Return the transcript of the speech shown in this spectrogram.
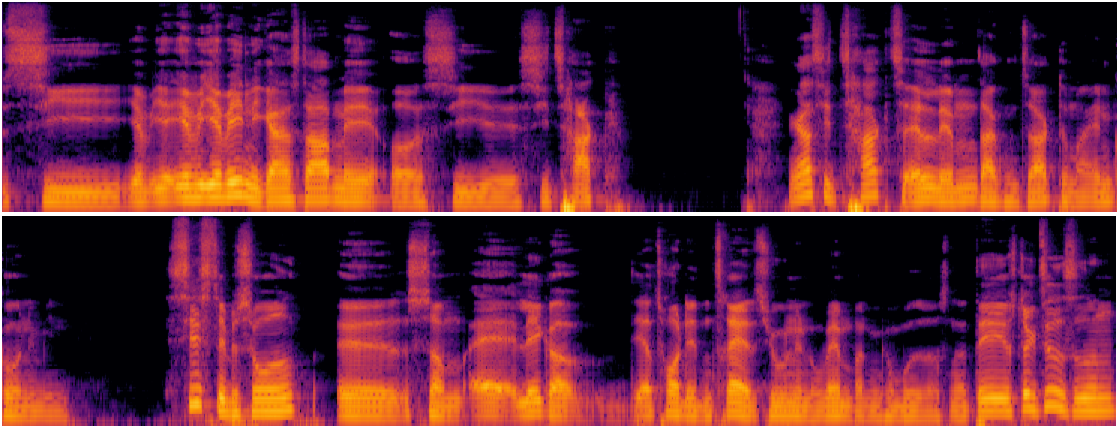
sige, jeg, jeg, jeg, vil, jeg vil egentlig gerne starte med at sige, øh, sige tak. Jeg vil også sige tak til alle dem, der har kontaktet mig angående min sidste episode, øh, som øh, ligger, jeg tror det er den 23. november, den kom ud og sådan noget. Det er et stykke tid siden.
